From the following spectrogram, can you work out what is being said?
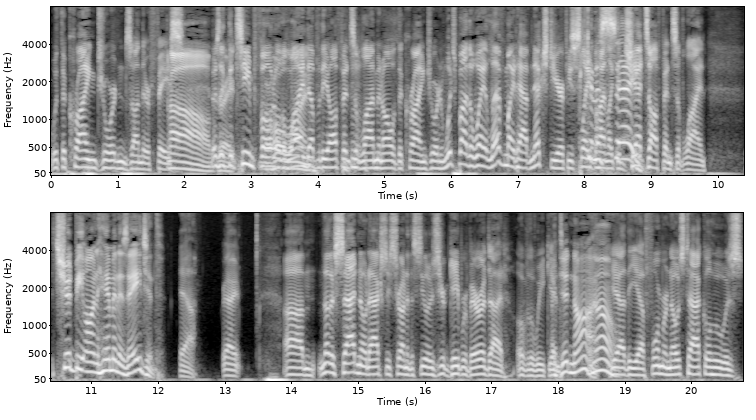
with the crying Jordans on their face. Oh, It was like the team photo whole lined line. up with the offensive linemen all with the crying Jordan, which, by the way, Lev might have next year if he's playing gonna behind like the. Jets offensive line. It should be on him and his agent. Yeah, right. Um, another sad note, actually, surrounding the Steelers Your Gabe Rivera died over the weekend. I weekend. did not. No. Yeah, the uh, former nose tackle who was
